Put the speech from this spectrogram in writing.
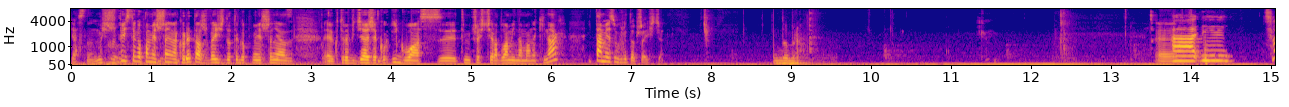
Jasne, no musisz wyjść z tego pomieszczenia na korytarz, wejść do tego pomieszczenia, e, które widziałeś jako igła z e, tymi prześcieradłami na manekinach i tam jest ukryte przejście. Dobra. E, A y, co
